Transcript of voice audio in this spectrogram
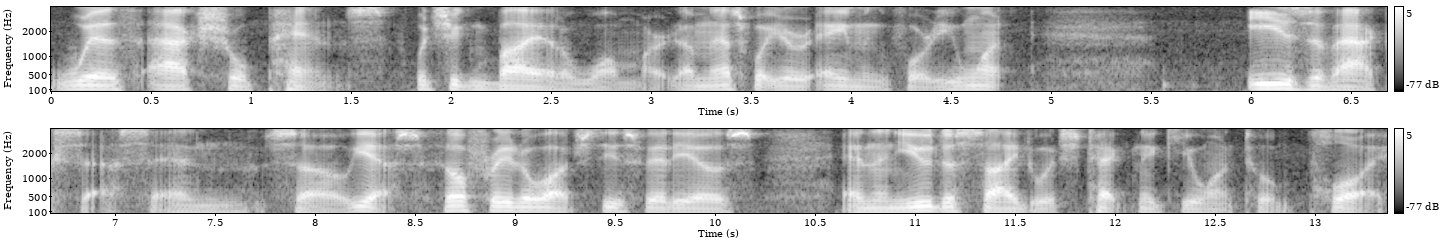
with actual pens, which you can buy at a Walmart. I mean, that's what you're aiming for. You want ease of access. And so, yes, feel free to watch these videos and then you decide which technique you want to employ.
